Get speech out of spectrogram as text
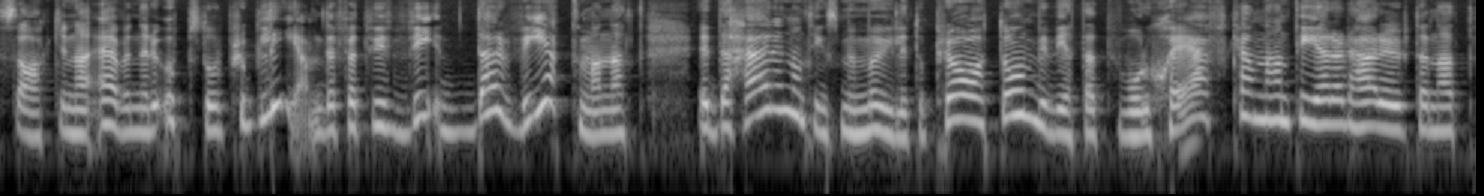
sakerna även när det uppstår problem. Därför att vi där vet man att det här är någonting som är möjligt att prata om. Vi vet att vår chef kan hantera det här utan att,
